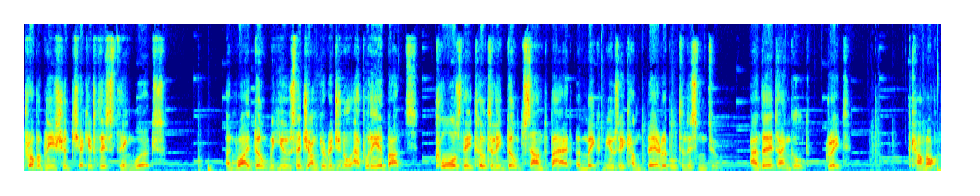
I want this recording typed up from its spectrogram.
Probably should check if this thing works. And why don't we use the junk original Apple earbuds? Cause they totally don't sound bad and make music unbearable to listen to. And they're tangled. Great. Come on.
